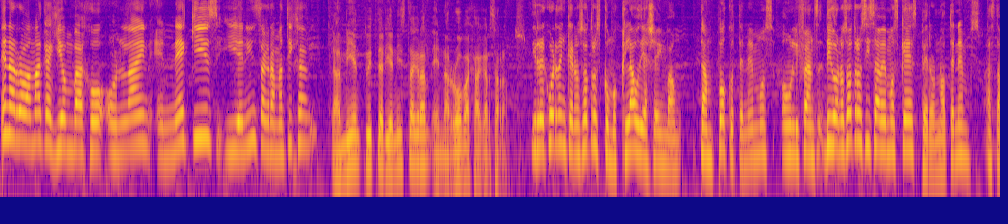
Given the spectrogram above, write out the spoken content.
En arroba maca-online, en X y en Instagram. ¿A ti, Javi? A mí en Twitter y en Instagram en arroba Ramos. Y recuerden que nosotros como Claudia Sheinbaum tampoco tenemos OnlyFans. Digo, nosotros sí sabemos qué es, pero no tenemos. Hasta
